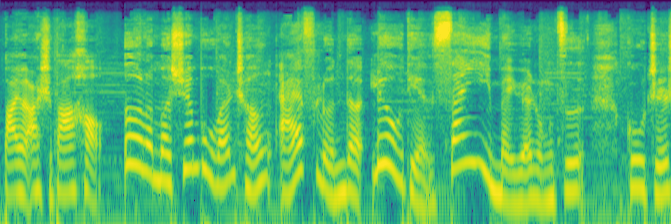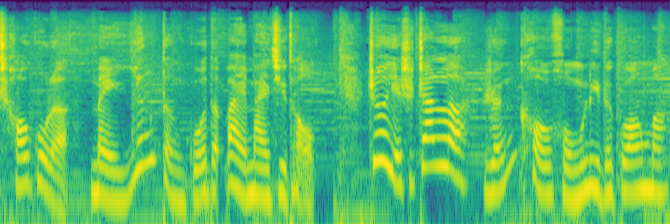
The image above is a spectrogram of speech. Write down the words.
八月二十八号，饿了么宣布完成 F 轮的六点三亿美元融资，估值超过了美英等国的外卖巨头。这也是沾了人口红利的光吗？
